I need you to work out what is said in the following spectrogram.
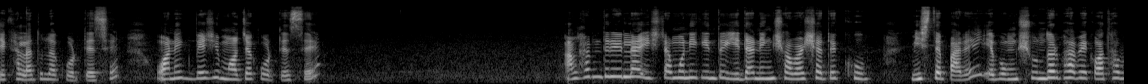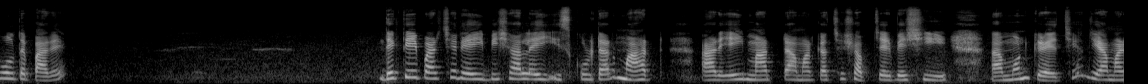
যে খেলাধুলা করতেছে। অনেক বেশি মজা করতেছে। আলহামদুলিল্লাহ ইষ্টামণি কিন্তু ইদানিং সবার সাথে খুব মিশতে পারে এবং সুন্দরভাবে কথা বলতে পারে। দেখতেই পারছেন এই বিশাল এই স্কুলটার মাঠ। আর এই মাঠটা আমার কাছে সবচেয়ে বেশি মন কেড়েছে যে আমার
